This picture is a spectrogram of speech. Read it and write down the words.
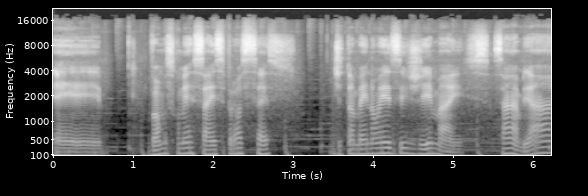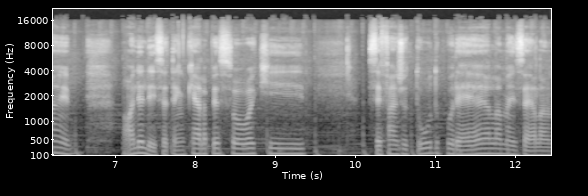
é, vamos começar esse processo de também não exigir mais, sabe? Ah, olha ali, você tem aquela pessoa que você faz de tudo por ela, mas ela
